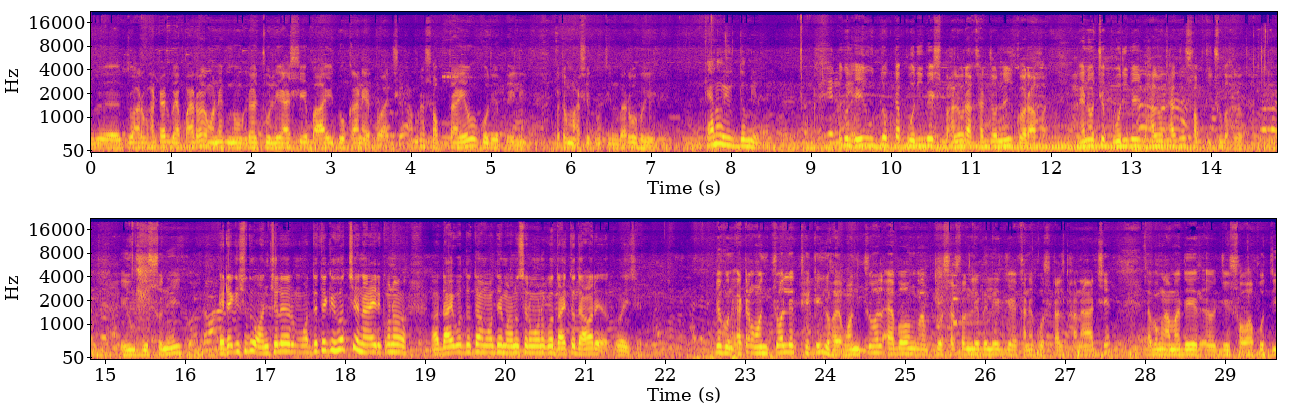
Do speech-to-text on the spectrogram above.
আহ, জোয়ার ভাটার ব্যাপার হয় অনেক নোংরা চলে আসে বা এই দোকান এত আছে আমরা সপ্তাহেও করে ফেলি হয়তো মাসে দু তিনবারও হয়ে যায়। কেন এই উদ্যোগ নিলেন? দেখুন এই উদ্যোগটা পরিবেশ ভালো রাখার জন্যই করা হয়। কেন হচ্ছে পরিবেশ ভালো থাকলে সব কিছু ভালো থাকে এই উদ্দেশ্য নিয়েই করা। এটা কি শুধু অঞ্চলের মধ্যে থেকে হচ্ছে না এর কোনো দায়বদ্ধতার মধ্যে মানুষের মনে কোনো দায়িত্ব দেওয়া রয়েছে? দেখুন এটা অঞ্চলের থেকেই হয়। অঞ্চল এবং প্রশাসন লেভেলের যে এখানে কোস্টাল থানা আছে এবং আমাদের যে সভাপতি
